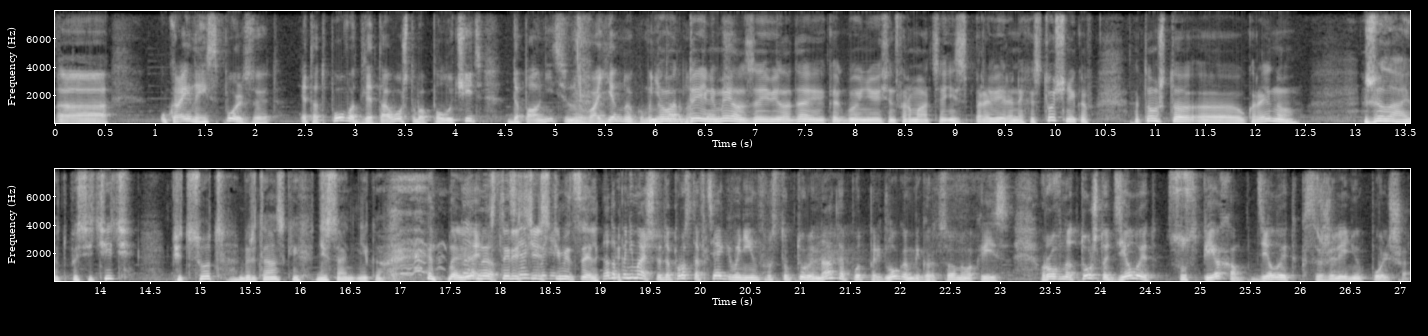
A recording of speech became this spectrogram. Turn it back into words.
э, Украина использует этот повод для того, чтобы получить дополнительную военную гуманитарную ну, Daily Mail заявила, да, и как бы у нее есть информация из проверенных источников о том, что э, Украину желают посетить 500 британских десантников. Ну, Наверное, да, с туристическими целями. Надо понимать, что это просто втягивание инфраструктуры НАТО под предлогом миграционного кризиса. Ровно то, что делает с успехом, делает, к сожалению, Польша.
